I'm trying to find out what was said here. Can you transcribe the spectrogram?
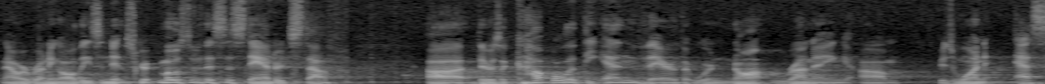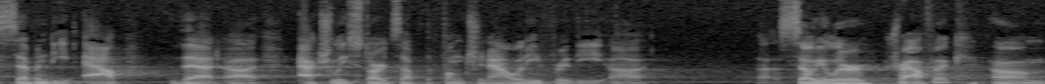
Now we're running all these init script. Most of this is standard stuff. Uh, there's a couple at the end there that we're not running. Um, there's one S70 app that uh, actually starts up the functionality for the uh, uh, cellular traffic. Um,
